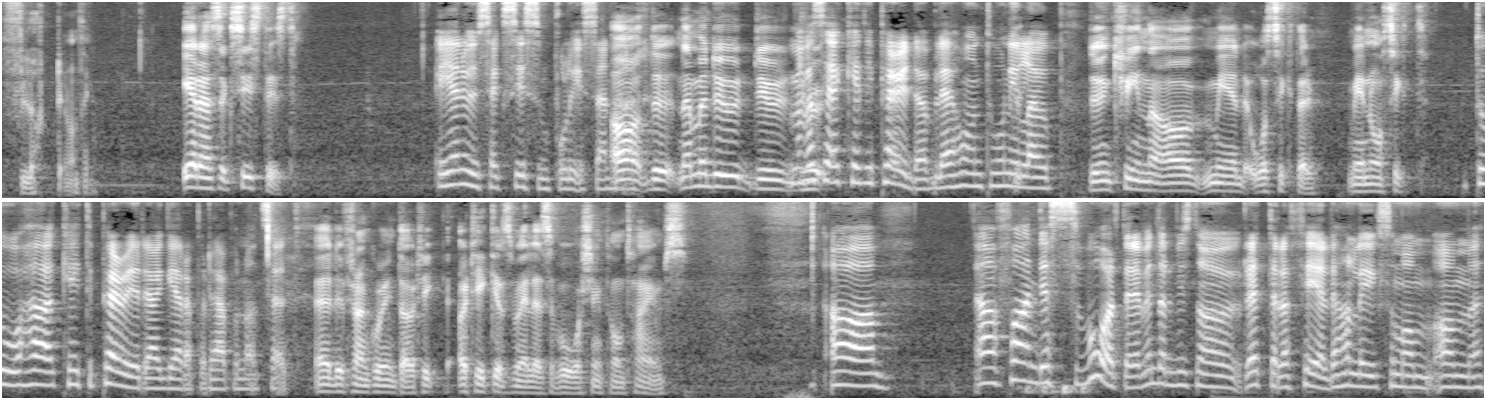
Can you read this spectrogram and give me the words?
flört eller någonting. Är det här sexistiskt? Är jag nu sexismpolisen? Ja, du, nej men du... du men vad säger Katy Perry då? Blev hon, tog hon illa upp? Du är en kvinna av, med åsikter, med en åsikt. Då har Katy Perry reagerat på det här på något sätt? Eh, det framgår inte av artik artikeln som jag läser på Washington Times. Ja, Ja, fan det är svårt. Jag vet inte om det finns något rätt eller fel. Det handlar ju liksom om, om...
